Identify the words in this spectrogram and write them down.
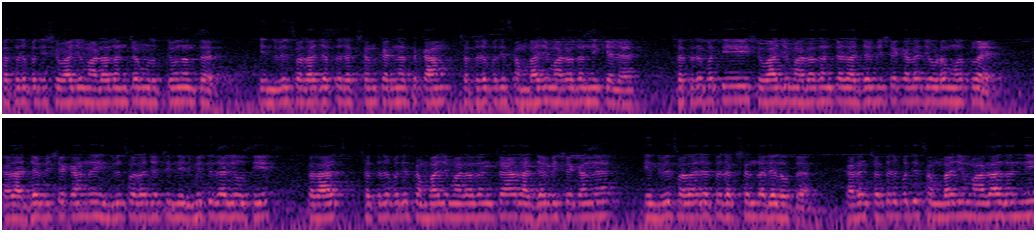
छत्रपती शिवाजी महाराजांच्या मृत्यूनंतर हिंदवी स्वराज्याचं रक्षण करण्याचं काम छत्रपती संभाजी महाराजांनी केलं. छत्रपती शिवाजी महाराजांच्या राज्याभिषेकाला जेवढं महत्त्व आहे त्या राज्याभिषेकानं हिंदवी स्वराज्याची निर्मिती झाली होती. तर आज छत्रपती संभाजी महाराजांच्या राज्याभिषेकानं हिंदवी स्वराज्याचं रक्षण झालेलं होतं. कारण छत्रपती संभाजी महाराजांनी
